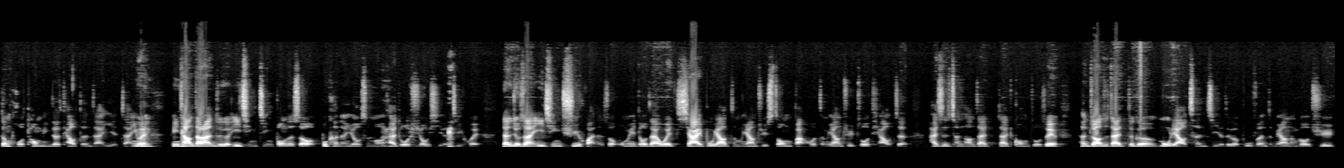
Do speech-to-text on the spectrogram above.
灯火通明的挑灯在夜战。因为平常当然这个疫情紧绷的时候，不可能有什么太多休息的机会。但是就算疫情趋缓的时候，我们也都在为下一步要怎么样去松绑或怎么样去做调整，还是常常在在工作。所以很重要是在这个幕僚层级的这个部分，怎么样能够去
